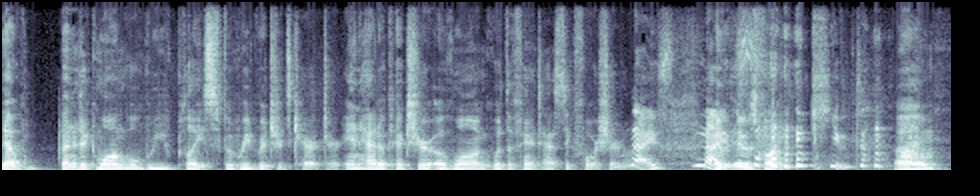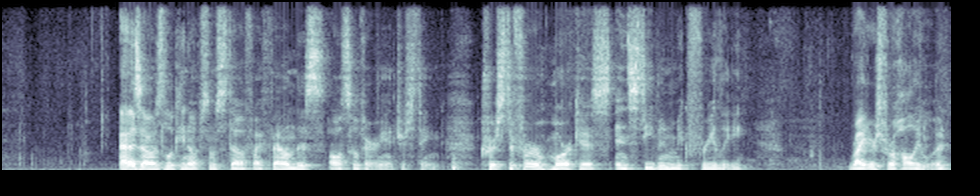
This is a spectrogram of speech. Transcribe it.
Now Benedict Wong will replace the Reed Richards character, and had a picture of Wong with a Fantastic Four shirt. on. Nice. Nice. it was funny. Cute. Um, as I was looking up some stuff, I found this also very interesting. Christopher Markus and Stephen McFeely, writers for Hollywood,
